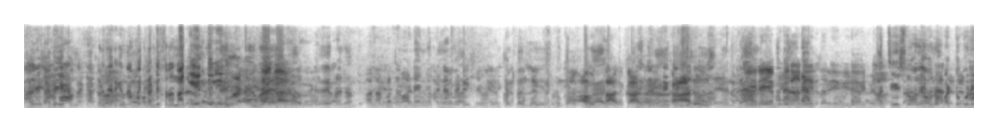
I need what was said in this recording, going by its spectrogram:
అది అదే చెప్పాను అక్కడ జరిగిన దాన్ని నేను ఖండిస్తున్నా నాకేం తెలియదు నిజంగా పెట్టినా. అది చేసిన వాళ్ళు ఎవరో పట్టుకుని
